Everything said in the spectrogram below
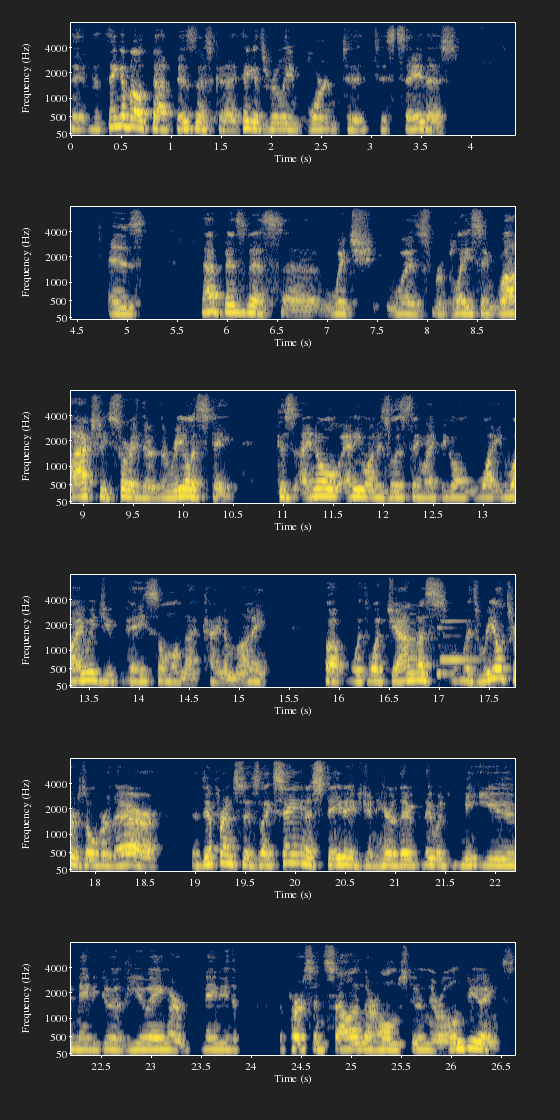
the, the thing about that business because i think it's really important to to say this is that business uh, which was replacing well actually sorry the, the real estate because i know anyone who's listening might be going why why would you pay someone that kind of money but with what Janice, with realtors over there, the difference is like say an estate agent here, they, they would meet you, maybe do a viewing, or maybe the, the person selling their homes doing their own viewings.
